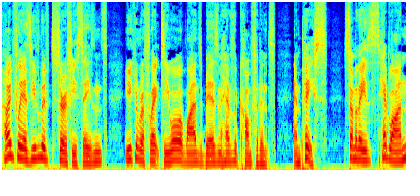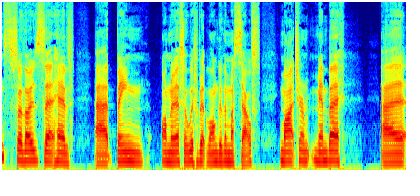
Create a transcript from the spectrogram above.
Hopefully, as you've lived through a few seasons, you can reflect to your lions bears and have the confidence and peace. Some of these headlines, for those that have uh, been on earth a little bit longer than myself, might remember uh,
